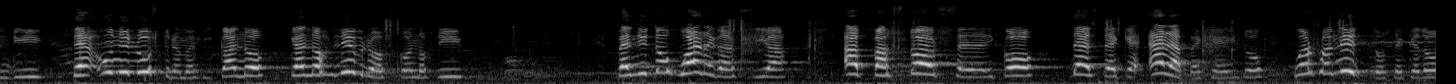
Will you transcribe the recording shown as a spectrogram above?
de un ilustre mexicano que en los libros conocí. Benito Juárez García a pastor se dedicó desde que era pequeño huerfanito se quedó.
